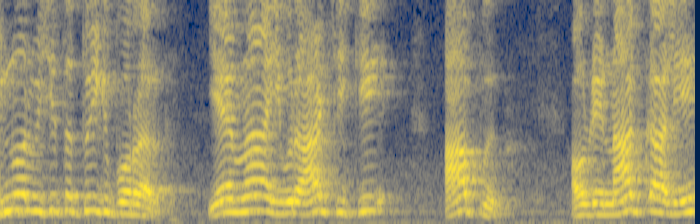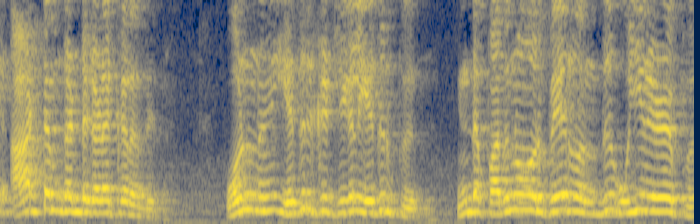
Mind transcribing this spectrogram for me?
இன்னொரு விஷயத்த தூக்கி போடுறாரு. ஏன்னா இவர் ஆட்சிக்கு ஆப்பு. அவருடைய நாற்காலி ஆட்டம் கண்டு கிடக்கிறது. ஒன்று எதிர்க்கட்சிகள் எதிர்ப்பு. இந்த பதினோரு பேர் வந்து உயிரிழப்பு.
